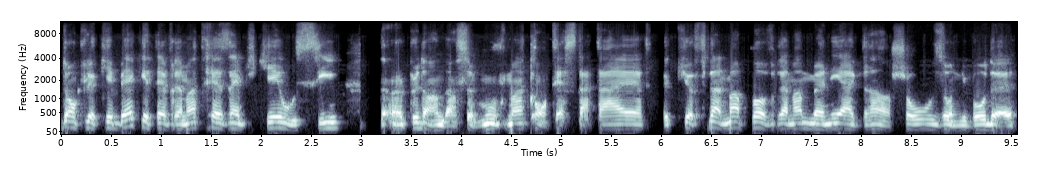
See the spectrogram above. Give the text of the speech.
Donc, le Québec était vraiment très impliqué aussi un peu dans, dans ce mouvement contestataire qui a finalement pas vraiment mené à grand chose au niveau de,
